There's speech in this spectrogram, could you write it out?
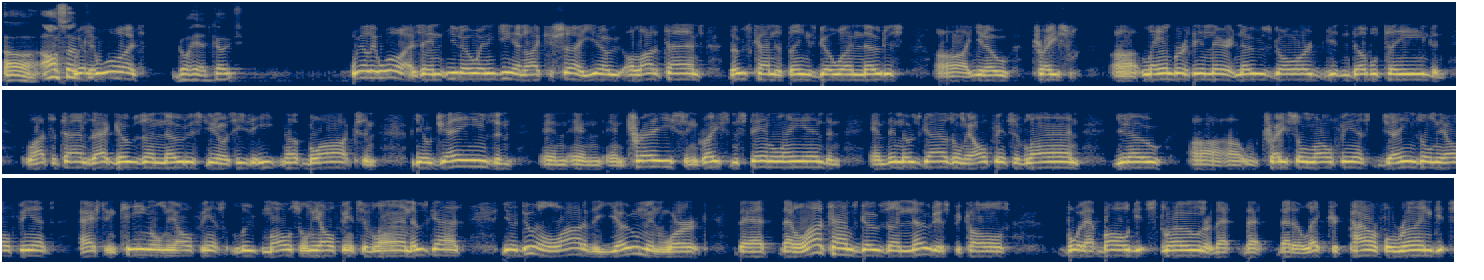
Uh, also, well, it was. Go ahead, Coach. Well, it was, and you know, and again, like you say, you know, a lot of times those kinds of things go unnoticed. Uh, you know, Trace uh, Lamberth in there at nose guard getting double teamed, and lots of times that goes unnoticed. You know, as he's eating up blocks, and you know James and and and and Trace and Grayson Stanland, and and then those guys on the offensive line. You know, uh, uh, Trace on the offense, James on the offense, Ashton King on the offense, Luke Moss on the offensive line. Those guys, you know, doing a lot of the yeoman work that that a lot of times goes unnoticed because boy, that ball gets thrown or that, that, that electric powerful run gets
